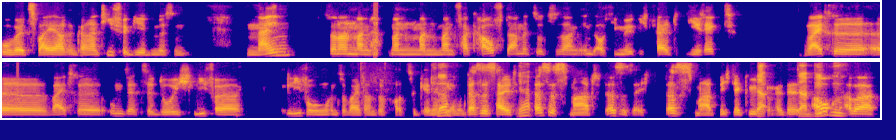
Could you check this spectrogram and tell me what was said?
wo wir zwei Jahre Garantie für geben müssen. Nein, sondern man, man, man, man verkauft damit sozusagen eben auch die Möglichkeit, direkt weitere, äh, weitere Umsätze durch Liefer, Lieferungen und so weiter und so fort zu generieren. Und das ist halt, Ja. das ist smart, das ist echt, das ist smart, nicht der Kühlschrank. Da- also auch, bieten- aber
